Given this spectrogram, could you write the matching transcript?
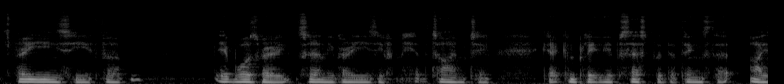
It's very easy for, it was very, certainly very easy for me at the time to get completely obsessed with the things that I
